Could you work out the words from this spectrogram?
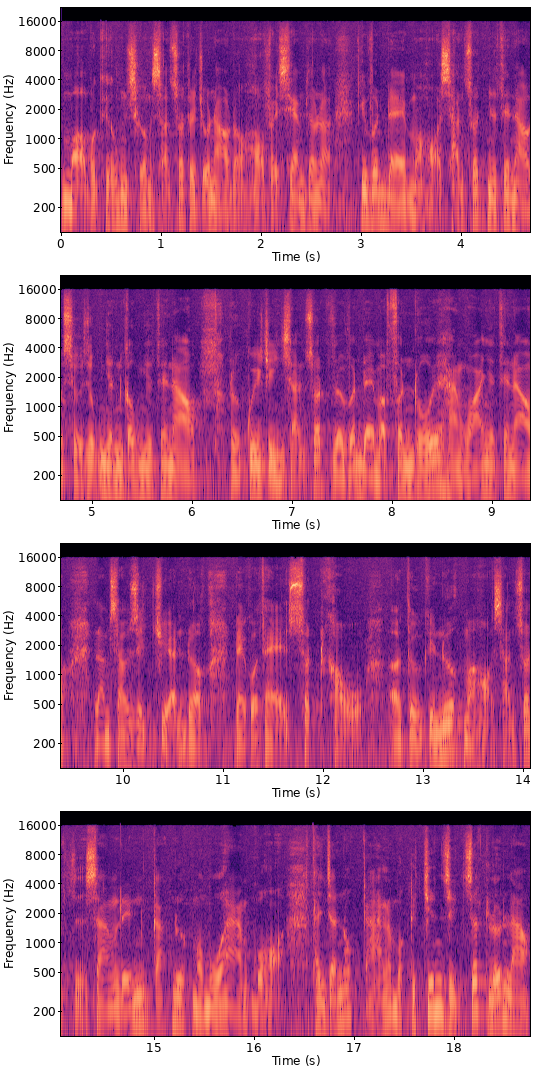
mở một cái công trường sản xuất ở chỗ nào đó, họ phải xem xem là cái vấn đề mà họ sản xuất như thế nào, sử dụng nhân công như thế nào, rồi quy trình sản xuất, rồi vấn đề mà phân phối hàng hóa như thế nào, làm sao dịch chuyển được để có thể xuất khẩu ờ, từ cái nước mà họ sản xuất sang đến các nước mà mua hàng của họ. Thành ra nó cả là một cái chiến dịch rất lớn lao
